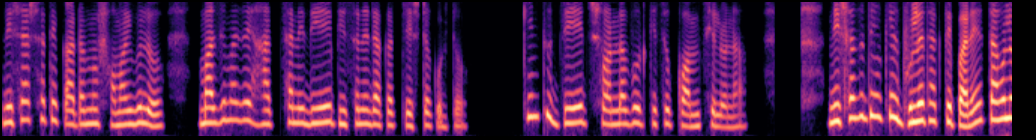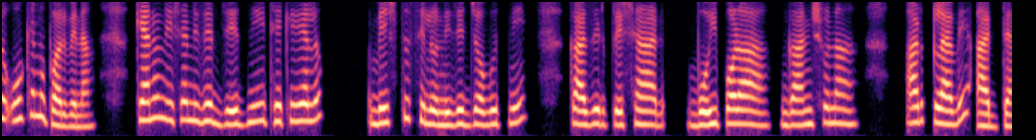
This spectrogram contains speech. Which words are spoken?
নেশার সাথে কাটানো সময়গুলো মাঝে মাঝে হাতছানি দিয়ে পিছনে ডাকার চেষ্টা করত। কিন্তু জেদ স্বর্ণাভর কিছু কম ছিল না। নেশা যদি ওকে ভুলে থাকতে পারে, তাহলে ও কেন পারবে না? কেন নেশা নিজের জেদ নিয়েই থেকে গেল? ব্যস্ত ছিল নিজের জগৎ নিয়ে। কাজের প্রেসার বই পড়া, গান শোনা আর ক্লাবে আড্ডা।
